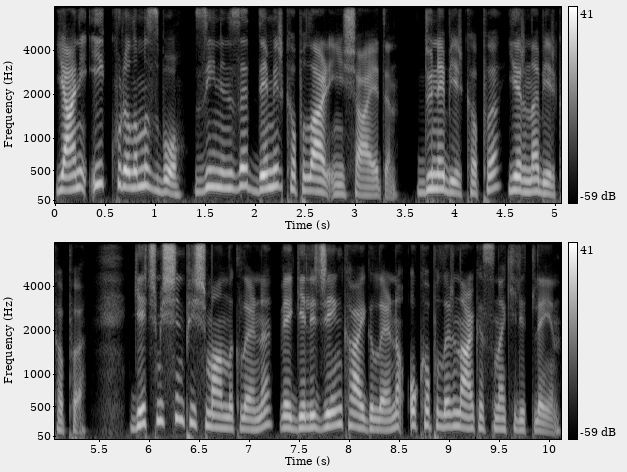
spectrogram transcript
Yani ilk kuralımız bu. Zihninize demir kapılar inşa edin. Düne bir kapı, yarına bir kapı. Geçmişin pişmanlıklarını ve geleceğin kaygılarını o kapıların arkasına kilitleyin.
